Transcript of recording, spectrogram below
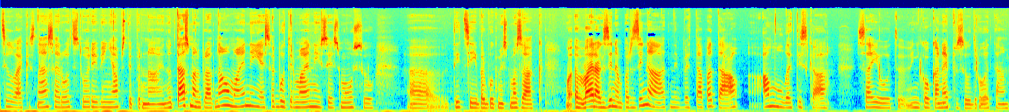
cilvēki, kas nesā rotas, to arī viņi apstiprināja. Nu, tas, manuprāt, nav mainījies. Varbūt ir mainījusies mūsu ticība, varbūt mēs mazāk, vairāk zinām par zinātni, bet tāpat tā amuletiskā sajūta, viņa kaut kā nepazūd rotām.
